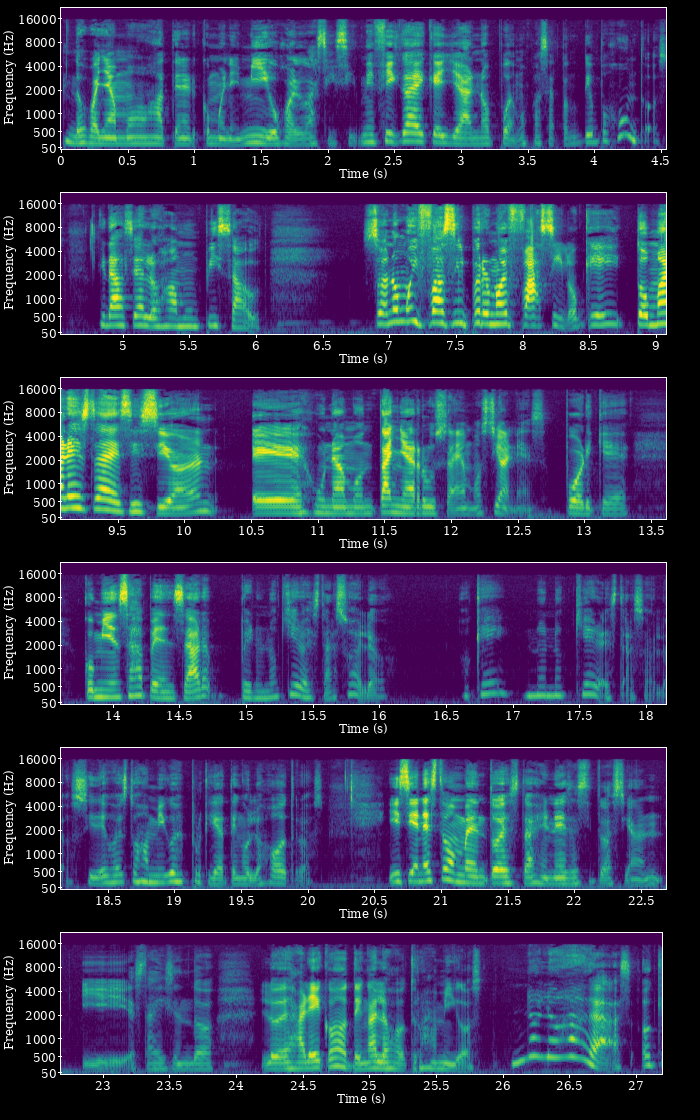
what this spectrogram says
nos vayamos a tener como enemigos o algo así. Significa que ya no podemos pasar tanto tiempo juntos. Gracias, los amo, un peace out. Suena muy fácil, pero no es fácil, ¿ok? Tomar esta decisión es una montaña rusa de emociones, porque comienzas a pensar, pero no quiero estar solo. ¿Ok? No, no quiero estar solo. Si dejo estos amigos es porque ya tengo los otros. Y si en este momento estás en esa situación y estás diciendo, lo dejaré cuando tenga los otros amigos, no lo hagas, ¿ok?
